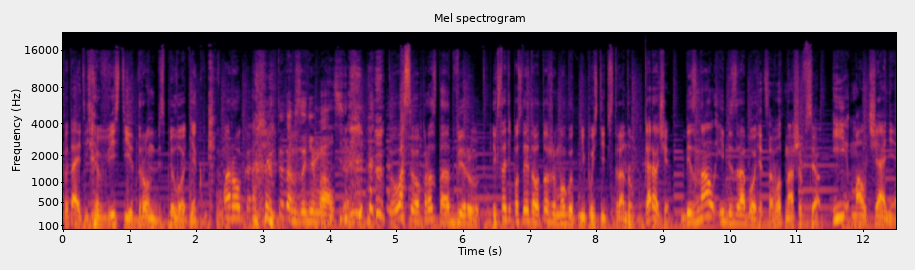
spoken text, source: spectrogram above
пытаетесь ввести дрон-беспилотник в Марокко, Чем ты там занимался? то у вас его просто отберут. И, кстати, после этого тоже могут не пустить в страну. Короче, безнал и безработица, вот наше все. И молчание.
